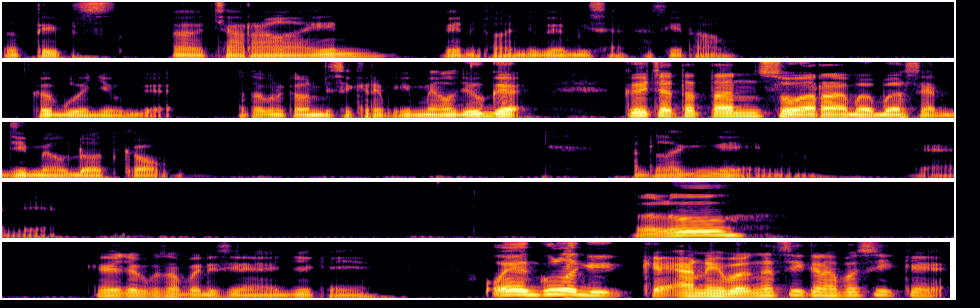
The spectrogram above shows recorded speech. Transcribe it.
uh, tips uh, cara lain, mungkin kalian juga bisa kasih tahu ke gue juga. Ataupun kalian bisa kirim email juga ke catatan suara. Ada lagi nggak ya email? Gak ada ya. Lalu kayak cukup sampai di sini aja kayaknya. Oh ya gue lagi kayak aneh banget sih kenapa sih kayak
